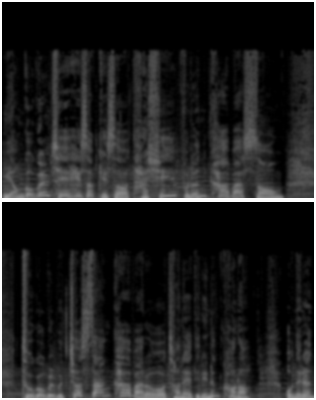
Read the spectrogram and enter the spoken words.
명곡을 재해석해서 다시 부른 cover song. 두 곡을 붙여 쌍cover로 전해드리는 코너. 오늘은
